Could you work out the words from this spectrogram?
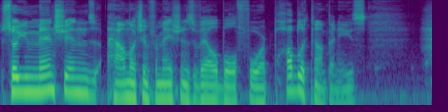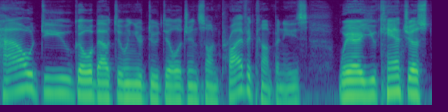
so you mentioned how much information is available for public companies how do you go about doing your due diligence on private companies where you can't just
